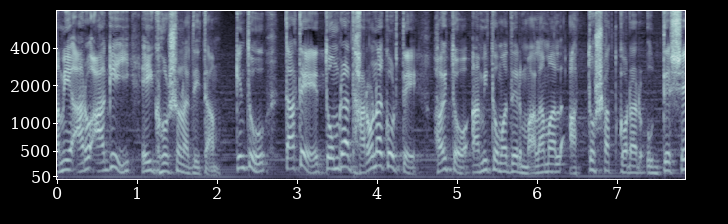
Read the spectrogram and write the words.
আমি আরও আগেই এই ঘোষণা দিতাম, কিন্তু তাতে তোমরা ধারণা করতে হয়তো আমি তোমাদের মালামাল আত্মসাৎ করার উদ্দেশ্যে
